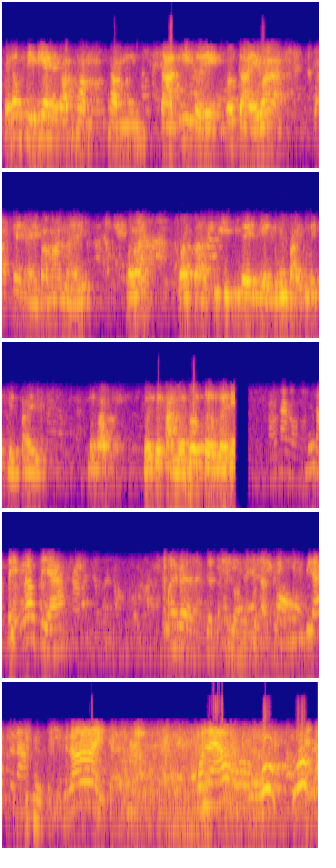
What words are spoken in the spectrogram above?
ไม่ต้องซีเรียสนะครับทำทำตามที่ตัวเองเข้าใจว่าว่าแค่ไหนประมาณไหนใช่ไหมว่าตาที่ที่ได้เรียนรู้ไปที่ได้เขียนไปนะครับเดี๋ยวจะผ่านเหลือเพิ่มเติมเลยเนี่ยสติเริ่มเสีย ไม่ได้จะจะให้ลงในพี่รัตนาไปเลยคนแล้วไหน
